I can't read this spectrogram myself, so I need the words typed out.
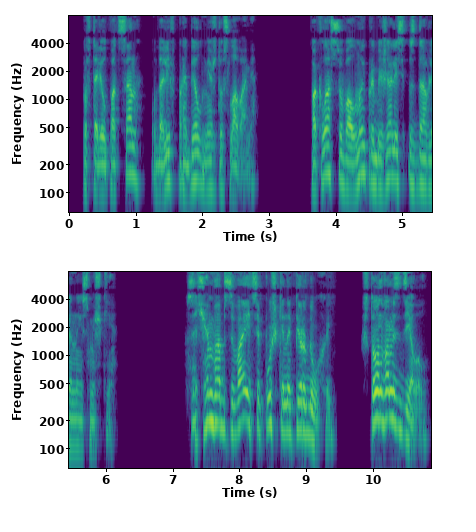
— повторил пацан, удалив пробел между словами. По классу волной пробежались сдавленные смешки. «Зачем вы обзываете Пушкина пердухой? Что он вам сделал?»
